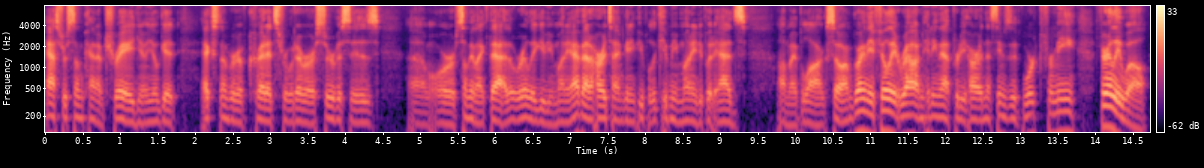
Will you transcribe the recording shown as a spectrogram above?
ask for some kind of trade. You know, you'll get X number of credits for whatever our service is um, or something like that. They'll really give you money. I've had a hard time getting people to give me money to put ads on my blog. So I'm going the affiliate route and hitting that pretty hard, and that seems to have worked for me fairly well.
